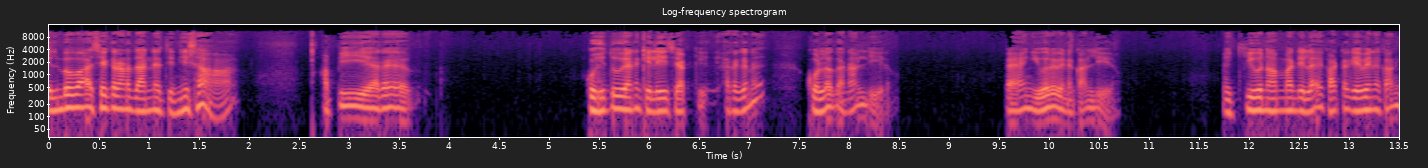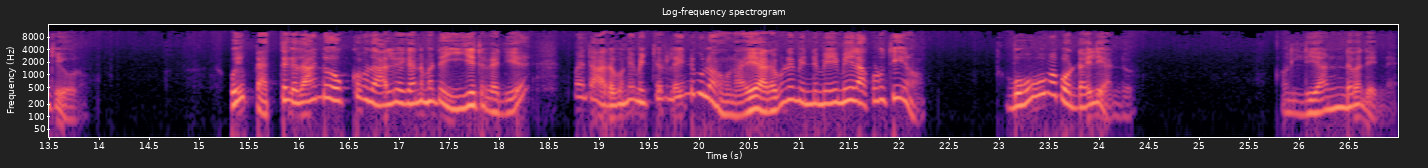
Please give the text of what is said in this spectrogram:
එල්ඹ වාසය කරන දන්නේ නැති නිසා අපි අර කොහිදෝ යන කෙලෙසයක් අරගෙන කොළ ගණන් ලියනවා. පෑන් ඉවර වෙනකන් ලියනවා. මේ කියවන අම්මඩිලා කට ගෙවෙනකන් කියවනවා. ඔය පැත්තක දාන්න ඔක්කොම දාලුවේ ගන්න මට ඊට වැඩිය මට අරමුණේ මෙච්චරලා ඉන්න පුළුවන් වුණා. ඒ අරමුණේ මෙන්න මේ මේ ලකුණු තියෙනවා. බොහොම පොඩ්ඩයි ලියන්න ඕන. ලියන්නම දෙන්නේ නැහැ.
